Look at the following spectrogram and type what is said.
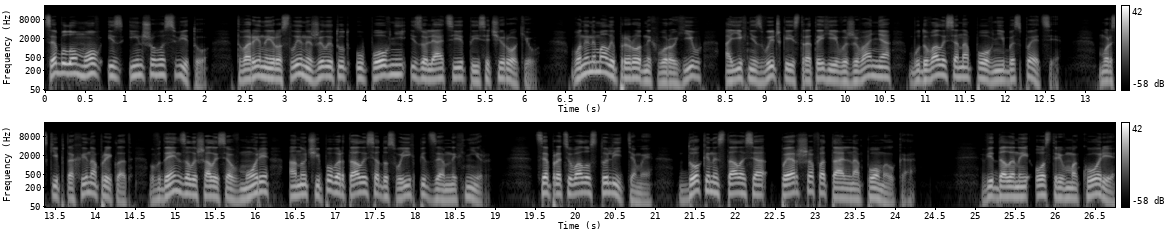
Це було мов із іншого світу. Тварини і рослини жили тут у повній ізоляції тисячі років. Вони не мали природних ворогів, а їхні звички і стратегії виживання будувалися на повній безпеці. Морські птахи, наприклад, вдень залишалися в морі, а ночі поверталися до своїх підземних нір. Це працювало століттями, доки не сталася перша фатальна помилка. Віддалений острів Макорі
